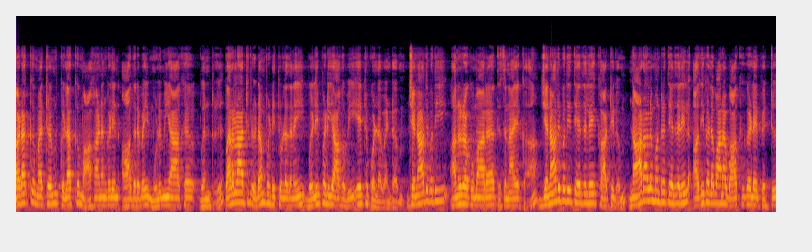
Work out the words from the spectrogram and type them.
வடக்கு மற்றும் கிழக்கு மாகாணங்களின் ஆதரவை முழுமையாக வென்று வரலாற்றில் இடம் பிடித்துள்ளதனை வெளிப்படையாகவே ஏற்றுக்கொள்ள வேண்டும். ஜனாதிபதி அனுரகுமார திசநாயக்கா ஜனாதிபதி தேர்தலை காட்டிலும் நாடாளுமன்ற தேர்தலில் அதிகளவான வாக்குகளை பெற்று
